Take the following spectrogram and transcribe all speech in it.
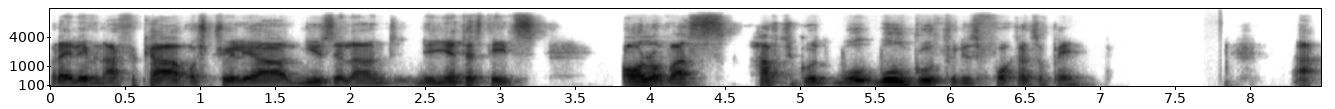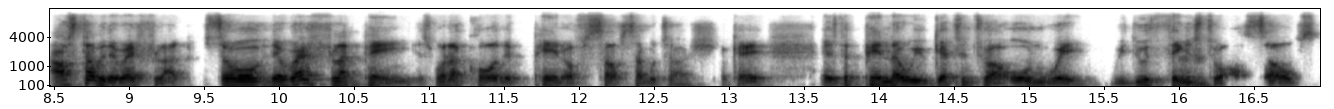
but I live in Africa, Australia, New Zealand, the United States. All of us have to go. We'll, we'll go through these four kinds of pain. Uh, I'll start with the red flag. So the red flag pain is what I call the pain of self-sabotage. Okay. It's the pain that we get into our own way. We do things mm-hmm. to ourselves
